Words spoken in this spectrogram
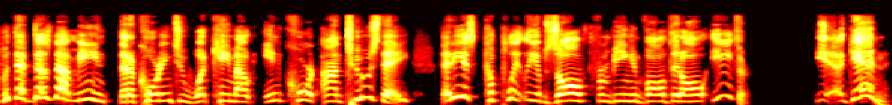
but that does not mean that, according to what came out in court on Tuesday, that he is completely absolved from being involved at all either. Again,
